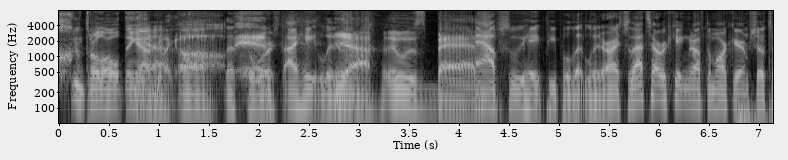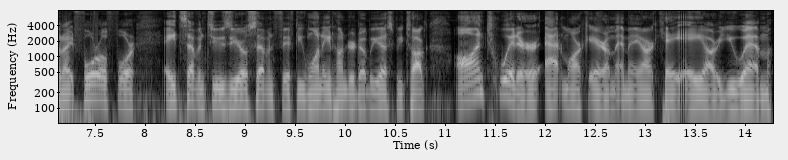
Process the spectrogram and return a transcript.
and throw the whole thing out. And be like, "Oh, that's man." the worst. I hate litter. Yeah, it was bad. Absolutely hate people that litter. All right, so that's how we're kicking off the Mark Arum Show tonight. 404 872 0750 1 800 WSB Talk on Twitter at Mark Arum, M A R K A R U M. Uh,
